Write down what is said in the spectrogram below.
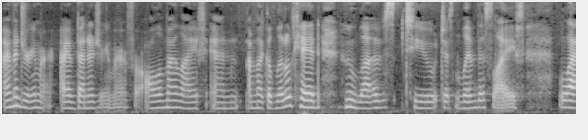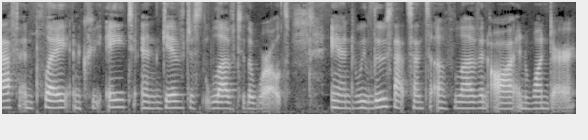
I'm a dreamer. I have been a dreamer for all of my life and I'm like a little kid who loves to just live this life, laugh and play and create and give just love to the world. And we lose that sense of love and awe and wonder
